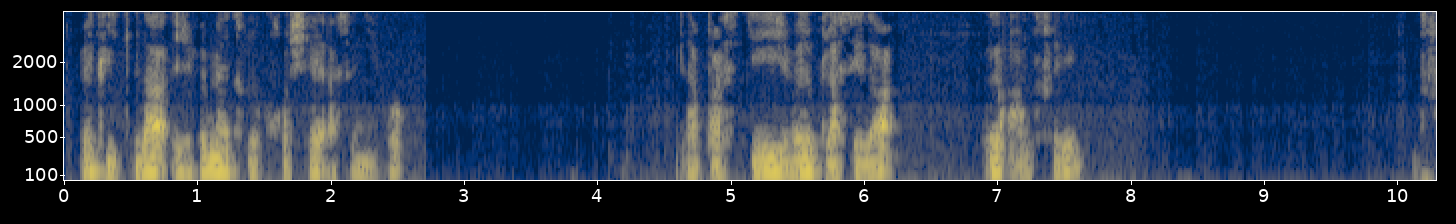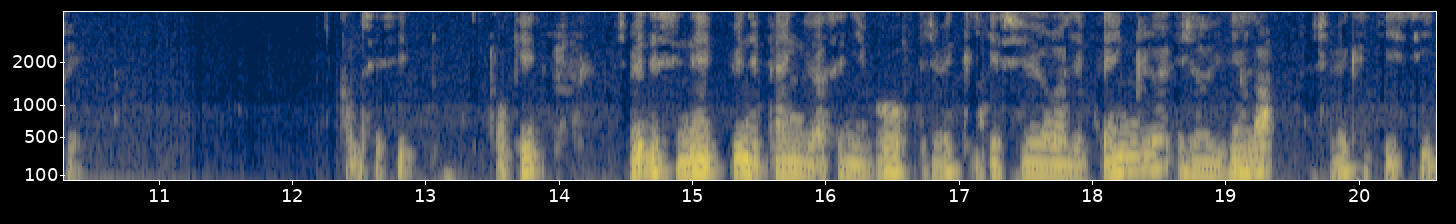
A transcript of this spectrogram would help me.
Je vais cliquer là je vais mettre le crochet à ce niveau. La pastille, je vais le placer là. Et entrer. Comme ceci. Ok. Je vais dessiner une épingle à ce niveau. Je vais cliquer sur l'épingle. Je reviens là. Je vais cliquer ici.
